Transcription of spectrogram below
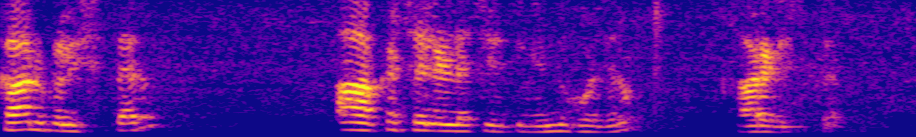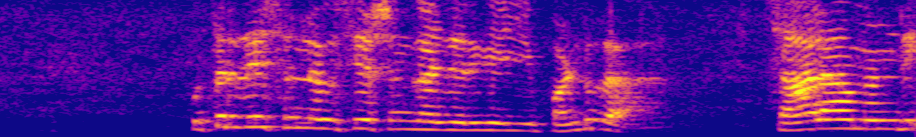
కానుకలు ఇస్తారు. ఆ అక్క చేతి విందు భోజనం ఆరగిస్తారు. ఉత్తర దేశంలో విశేషంగా జరిగే ఈ పండుగ చాలామంది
